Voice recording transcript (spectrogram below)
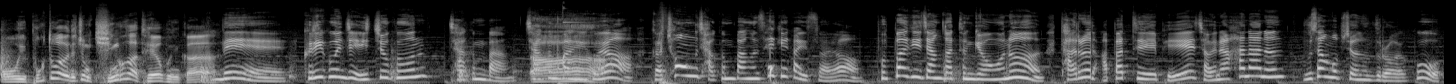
어, 이 복도가 근데 좀 긴 것 같아요, 보니까. 네. 그리고 이제 이쪽은 작은 방, 작은 아. 방이고요. 그러니까 총 작은 방은 세 개가 있어요. 붙박이장 같은 경우는 다른 아파트에 비해 저희는 하나는 무상 옵션으로 들어가고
